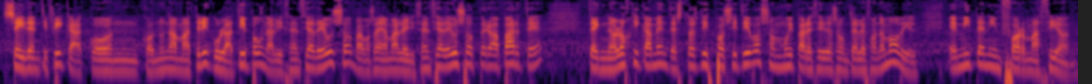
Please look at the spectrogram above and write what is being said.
se identifica con, una matrícula tipo, una licencia de uso, vamos a llamarle licencia de uso, pero aparte, tecnológicamente estos dispositivos son muy parecidos a un teléfono móvil, emiten información.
